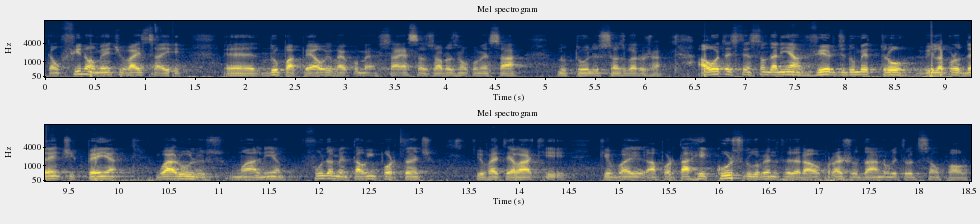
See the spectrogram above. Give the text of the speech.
Então, finalmente vai sair é, do papel e vai começar, essas obras vão começar no túnel Santos Guarujá. A outra extensão da linha verde do metrô, Vila Prudente, Penha, Guarulhos, uma linha fundamental, importante, que vai ter lá que, que vai aportar recursos do governo federal para ajudar no metrô de São Paulo.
